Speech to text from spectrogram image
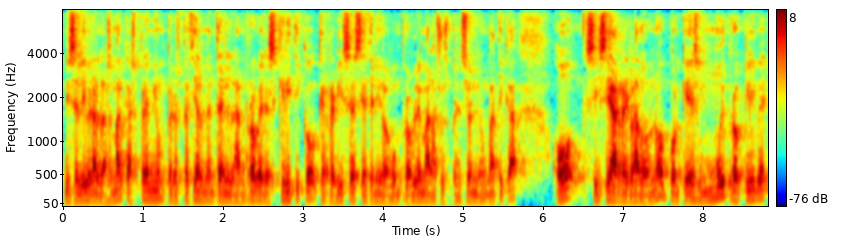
ni se libran las marcas premium, pero especialmente en Land Rover es crítico que revise si ha tenido algún problema la suspensión neumática o si se ha arreglado o no, porque es muy proclive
